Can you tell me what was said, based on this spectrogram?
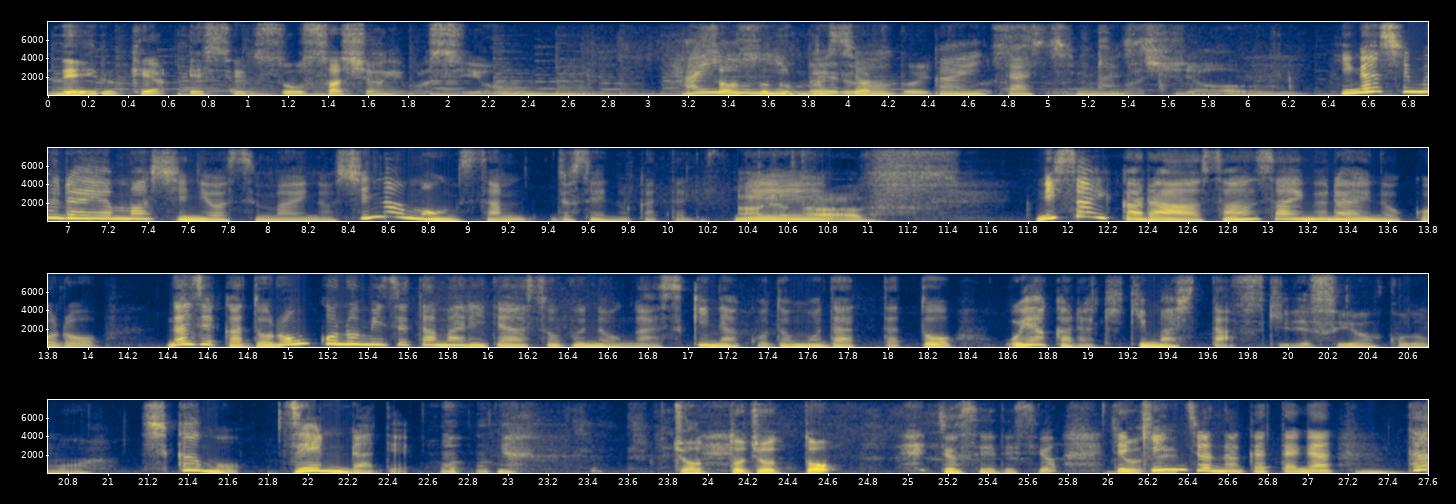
ネイルケアエッセンスを差し上げますよ。はい早速ごメールが届いています。たしましょう。東村山市にお住まいのシナモンさん女性の方ですね。ありがとうございます2歳から3歳ぐらいの頃なぜか泥んこの水たまりで遊ぶのが好きな子供だったと親から聞きました。好きですよ子供。はしかも全裸で。ちょっとちょっと。女性ですよ。で近所の方が「大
